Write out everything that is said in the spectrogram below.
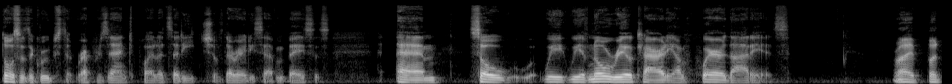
Those are the groups that represent pilots at each of their 87 bases. Um, so we, we have no real clarity on where that is. Right, but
